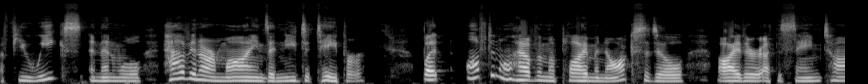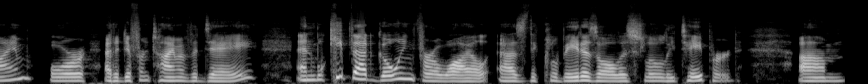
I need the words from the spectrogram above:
a few weeks, and then we'll have in our minds a need to taper. But often I'll have them apply minoxidil either at the same time or at a different time of the day. And we'll keep that going for a while as the clobetasol is slowly tapered. Um,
